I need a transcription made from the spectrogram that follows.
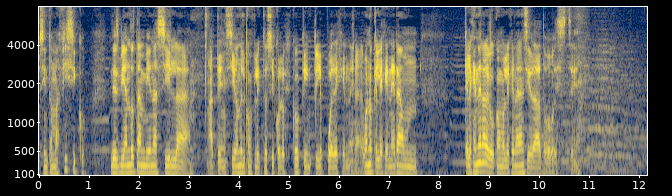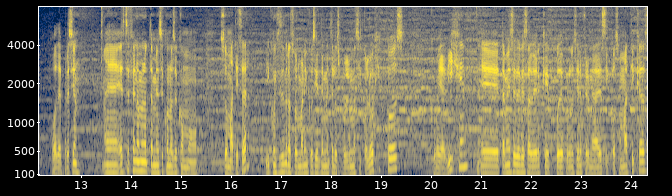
síntoma físico, desviando también así la atención del conflicto psicológico que le puede generar, bueno, que le genera un, que le genera algo como le genera ansiedad o este, o depresión. Eh, este fenómeno también se conoce como somatizar y consiste en transformar inconscientemente los problemas psicológicos, como ya dije. Eh, también se debe saber que puede producir enfermedades psicosomáticas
